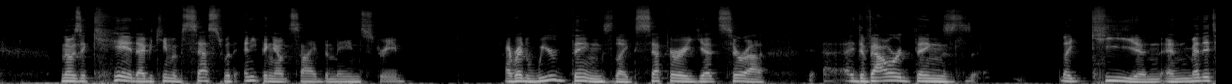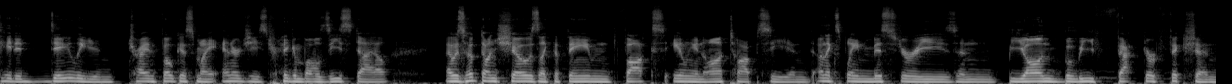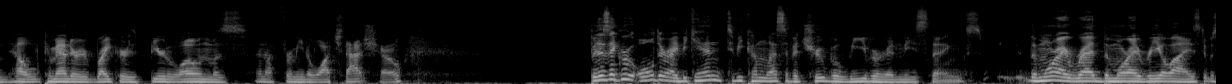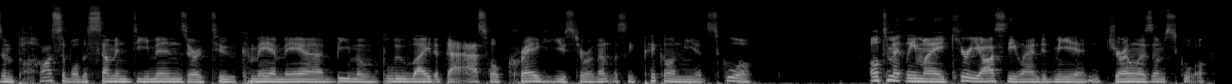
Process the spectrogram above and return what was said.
When I was a kid, I became obsessed with anything outside the mainstream. I read weird things like Sefer Yetzirah. I devoured things like Ki and, and meditated daily and try and focus my energies Dragon Ball Z style. I was hooked on shows like the famed Fox Alien Autopsy and Unexplained Mysteries and Beyond Belief Fact or Fiction. Hell, Commander Riker's beard alone was enough for me to watch that show. But as I grew older, I began to become less of a true believer in these things. The more I read, the more I realized it was impossible to summon demons or to Kamehameha a beam of blue light at that asshole Craig used to relentlessly pick on me at school ultimately, my curiosity landed me in journalism school.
